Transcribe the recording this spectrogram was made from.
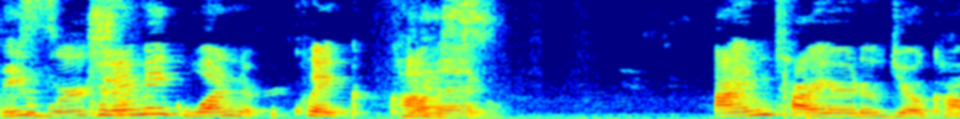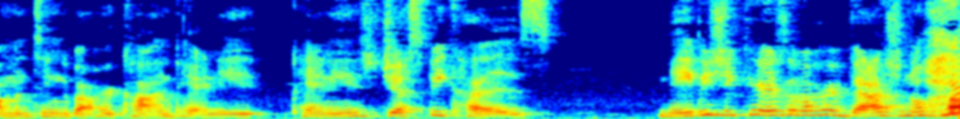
They were. Can I make one quick comment? Yes. I'm tired of Joe commenting about her cotton panty- panties just because maybe she cares about her vaginal Yeah,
